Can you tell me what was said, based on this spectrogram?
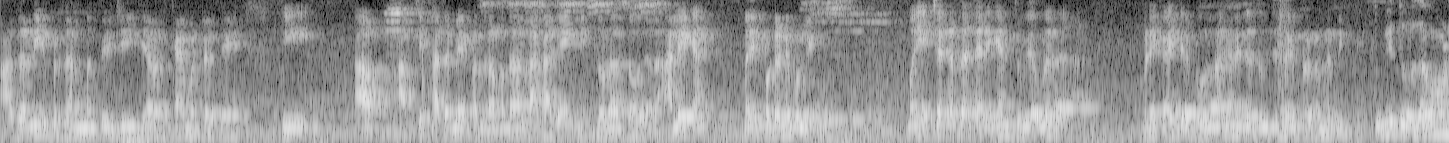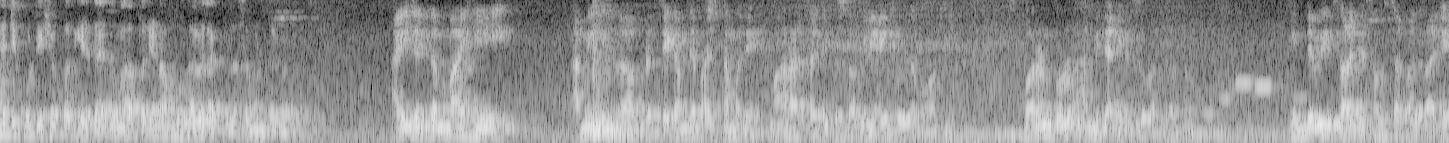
आदरणीय प्रधानमंत्रीजी ज्यावेळेस काय म्हटले होते की आप आपके खाते में पंधरा पंधरा लाख आ जाएंगे. दोन हजार चौदाला आले का? म्हणजे खोटं नाही बोलले का? मग याच्याकरता त्या ठिकाणी तुम्ही उगाच म्हणजे काहीतरी बोलू नका नाही तर तुमचे सगळे प्रकरणं निघते तुम्ही तुळजाभवानीची खोटी शपथ घेताय तुम्हाला परिणाम भोगावे लागतील असं म्हणतोय भाजप आई जगदंबा ही आम्ही प्रत्येक आमच्या भाषणामध्ये महाराष्ट्राची स्वामिनी आई तुळजाभवानी. स्मरण करून आम्ही त्या ठिकाणी सुरुवात करतो. हिंदवी स्वराज्य संस्थापक राजे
